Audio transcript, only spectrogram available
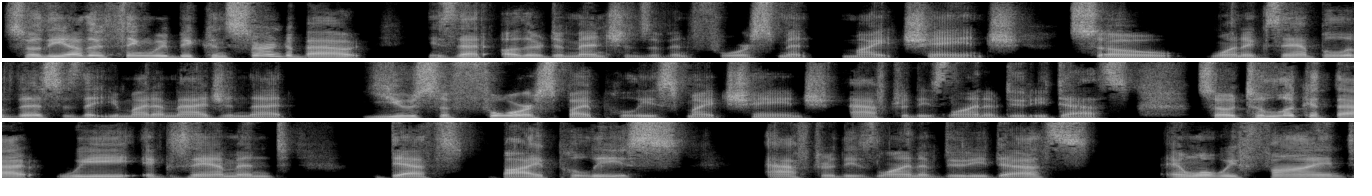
So the other thing we'd be concerned about is that other dimensions of enforcement might change. So one example of this is that you might imagine that use of force by police might change after these line of duty deaths. So to look at that, we examined deaths by police after these line of duty deaths. And what we find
